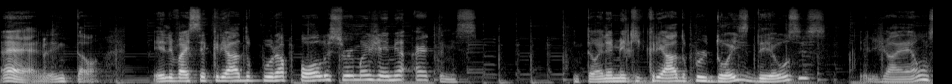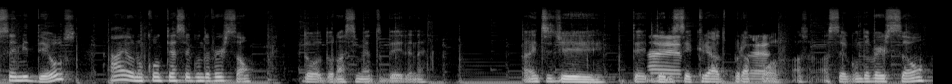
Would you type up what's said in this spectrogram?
É, então. Ele vai ser criado por Apolo e sua irmã gêmea Artemis. Então ele é meio que criado por dois deuses. Ele já é um semideus. Ah, eu não contei a segunda versão do, do nascimento dele, né? Antes de, de- Ah, dele é. ser criado por É. Apolo. A, a segunda versão,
